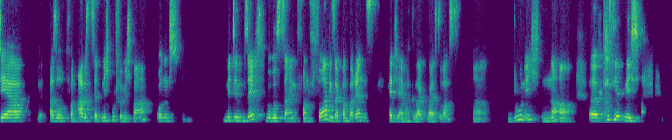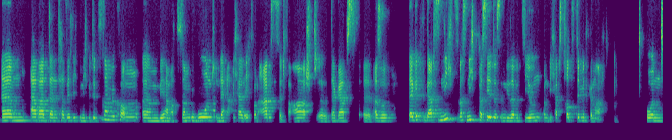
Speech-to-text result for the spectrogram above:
der also von A bis Z nicht gut für mich war. Und mit dem Selbstbewusstsein von vor dieser Konferenz hätte ich einfach gesagt, weißt du was, äh, du nicht, na, äh, passiert nicht. Ähm, aber dann tatsächlich bin ich mit dem zusammengekommen. Ähm, wir haben auch zusammen gewohnt und der hat mich halt echt von A bis Z verarscht. Äh, da gab es, äh, also da gab es nichts, was nicht passiert ist in dieser Beziehung und ich habe es trotzdem mitgemacht. Und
